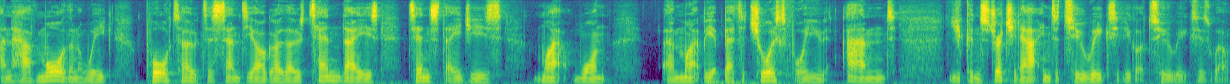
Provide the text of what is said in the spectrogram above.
and have more than a week, Porto to Santiago, those 10 days, 10 stages might want uh, might be a better choice for you and you can stretch it out into 2 weeks if you've got 2 weeks as well.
